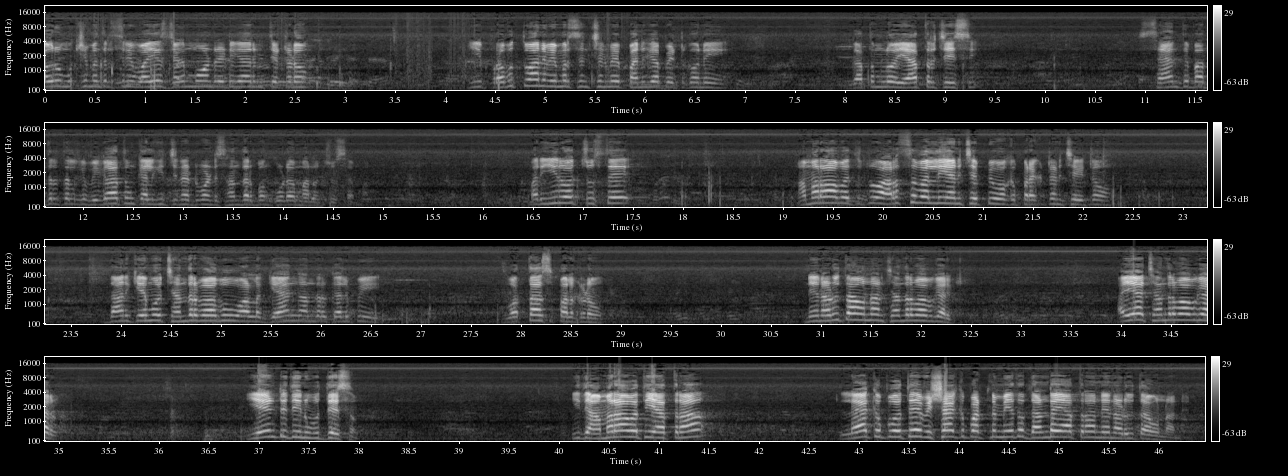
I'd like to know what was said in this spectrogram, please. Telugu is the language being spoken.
గౌరవ ముఖ్యమంత్రి శ్రీ వైఎస్ జగన్మోహన్ రెడ్డి గారిని తిట్టడం ఈ ప్రభుత్వాన్ని విమర్శించడమే పనిగా పెట్టుకొని గతంలో యాత్ర చేసి శాంతి భద్రతలకు విఘాతం కలిగించినటువంటి సందర్భం కూడా మనం చూసాం మరి ఈరోజు చూస్తే అమరావతి టు అరసవల్లి అని చెప్పి ఒక ప్రకటన చేయటం దానికేమో చంద్రబాబు వాళ్ళ గ్యాంగ్ అందరు కలిపి ఒత్తాసు పలకడం నేను అడుగుతా ఉన్నాను చంద్రబాబు గారికి. అయ్యా చంద్రబాబు గారు ఏంటి దీని ఉద్దేశం? ఇది అమరావతి యాత్ర లేకపోతే విశాఖపట్నం మీద దండయాత్ర అని నేను అడుగుతా ఉన్నాను నేను.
